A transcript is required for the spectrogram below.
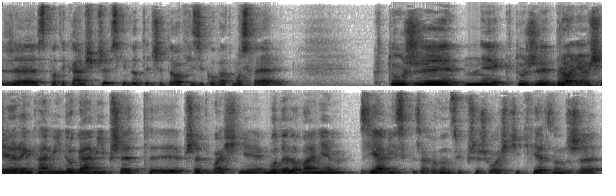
że spotykałem się, przede wszystkim dotyczy to fizyków atmosfery którzy, którzy bronią się rękami i nogami przed, y, przed właśnie modelowaniem zjawisk zachodzących w przyszłości, twierdząc, że,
